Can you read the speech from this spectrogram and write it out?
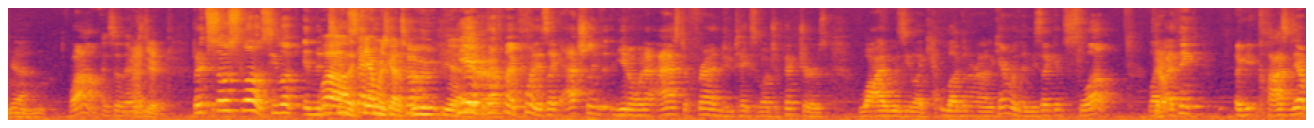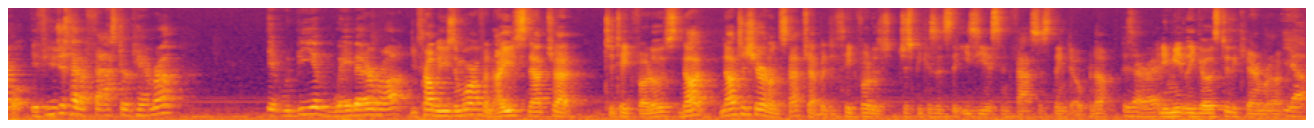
Yeah. Wow. And so there's Magic. But it's so slow. See, look in the Well, two the seconds camera's it got a took- boot, yeah. but Yeah. that's my point. It's like actually, you know, when I asked a friend who takes a bunch of pictures, why was he like lugging around a camera with him? He's like, it's slow. Like Yep. I think, again, class example. If you just had a faster camera, it would be a way better product. You probably use it more often. I use Snapchat to take photos, not not to share it on Snapchat, but to take photos just because it's the easiest and fastest thing to open up. Is that right? It immediately goes to the camera, Yeah.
